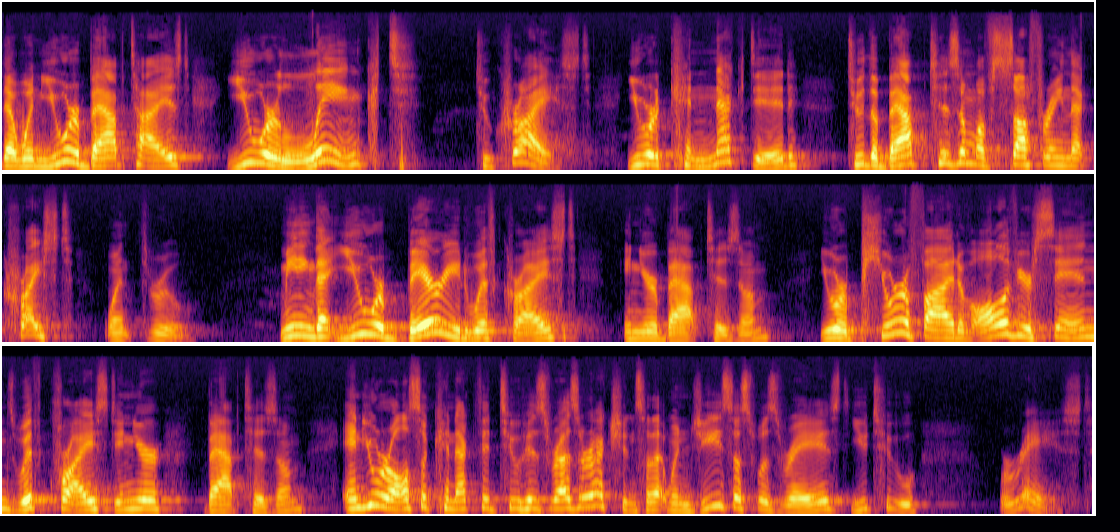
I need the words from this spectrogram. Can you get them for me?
that when you were baptized, you were linked to Christ. You were connected to the baptism of suffering that Christ went through meaning that you were buried with Christ in your baptism. You were purified of all of your sins with Christ in your baptism. And you were also connected to his resurrection, so that when Jesus was raised, you too were raised.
